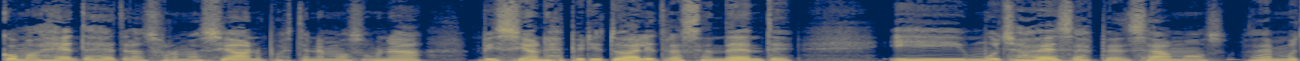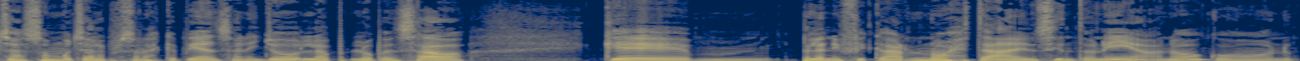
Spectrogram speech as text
Como agentes de transformación, pues tenemos una visión espiritual y trascendente y muchas veces pensamos, o muchas, son muchas las personas que piensan y yo lo pensaba, que mm, planificar no está en sintonía ¿no? con,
